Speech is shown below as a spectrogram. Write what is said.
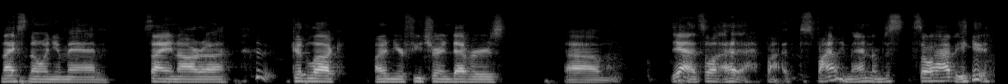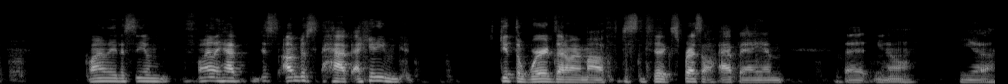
Nice knowing you, man. Sayonara. Good luck on your future endeavors. Um, yeah, it's I, just finally, man. I'm just so happy. finally to see him. Finally, happy. Just I'm just happy. I can't even get the words out of my mouth just to express how happy I am that you know. Yeah.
